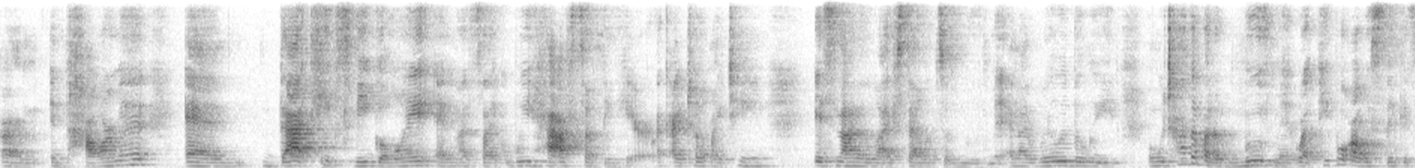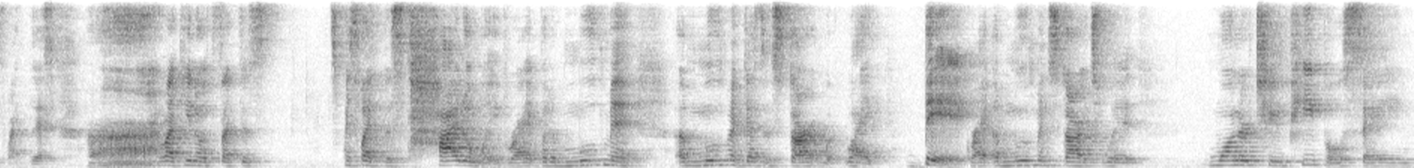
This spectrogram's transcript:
um, empowerment. And that keeps me going. And it's like, we have something here. Like I told my team, it's not a lifestyle, it's a movement. And I really believe when we talk about a movement, like people always think it's like this, like, you know, it's like this it's like this tidal wave, right? But a movement, a movement doesn't start with like big, right? A movement starts with one or two people saying,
